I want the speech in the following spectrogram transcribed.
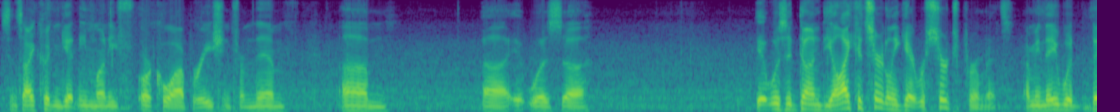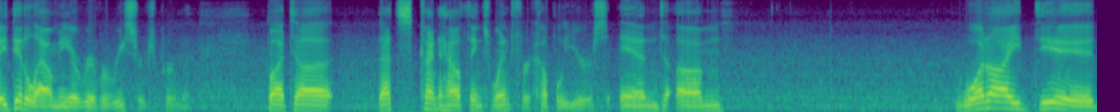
since I couldn't get any money or cooperation from them, um, uh, it was uh, it was a done deal. I could certainly get research permits. I mean, they would they did allow me a river research permit, but uh, that's kind of how things went for a couple years. And um, what I did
